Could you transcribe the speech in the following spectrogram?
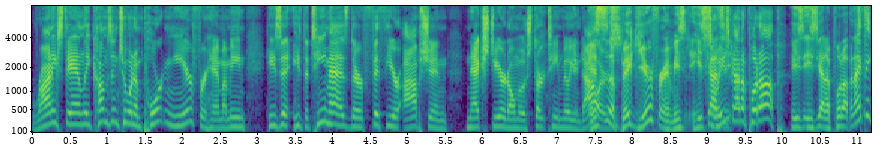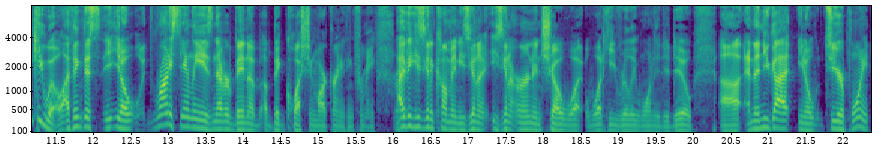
Ronnie Stanley comes into an important year for him. I mean, he's a, he's the team has their fifth year option next year at almost thirteen million dollars. This is a big year for him. He's he's so got he's got to put up. He's he's got to put up, and I think he will. I think this, you know, Ronnie Stanley has never been a, a big question mark or anything for me. I think he's going to come in. He's gonna he's gonna earn and show what what he really wanted to do. Uh, and then you got, you know, to your point,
